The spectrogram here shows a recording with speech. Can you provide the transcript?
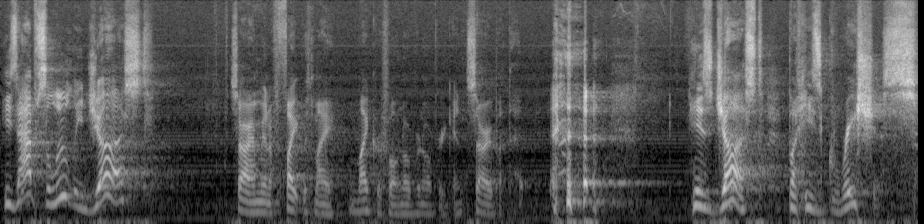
He's absolutely just. Sorry, I'm going to fight with my microphone over and over again. Sorry about that. he's just, but he's gracious.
